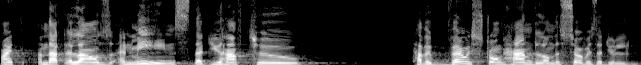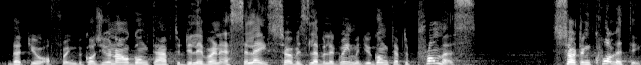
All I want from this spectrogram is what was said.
right? And that allows and means that you have to have a very strong handle on the service that, you, that you're offering because you're now going to have to deliver an SLA, service level agreement. You're going to have to promise certain quality.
